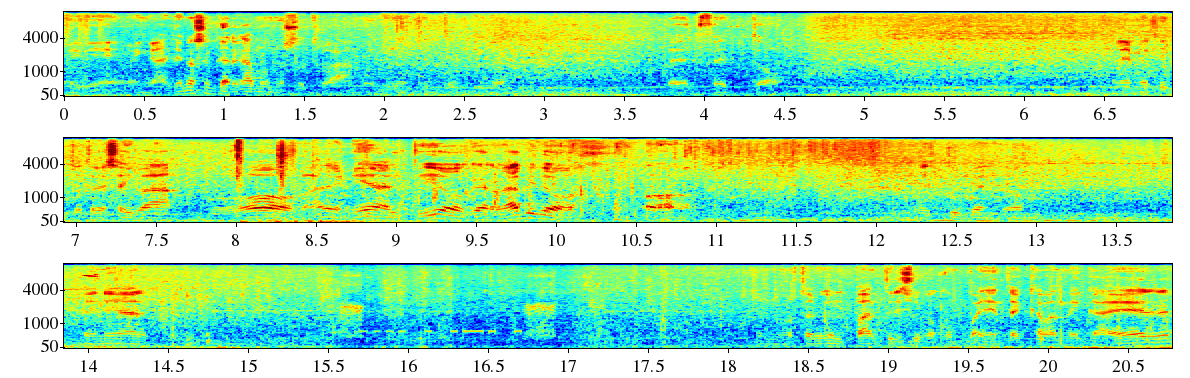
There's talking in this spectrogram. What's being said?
Muy bien, venga, ya nos encargamos nosotros. Ah, muy bien, Perfecto. El M103 ahí va. Oh, madre mía, el tío, qué rápido. Estupendo. Genial. El Panther y su acompañante acaban de caer.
